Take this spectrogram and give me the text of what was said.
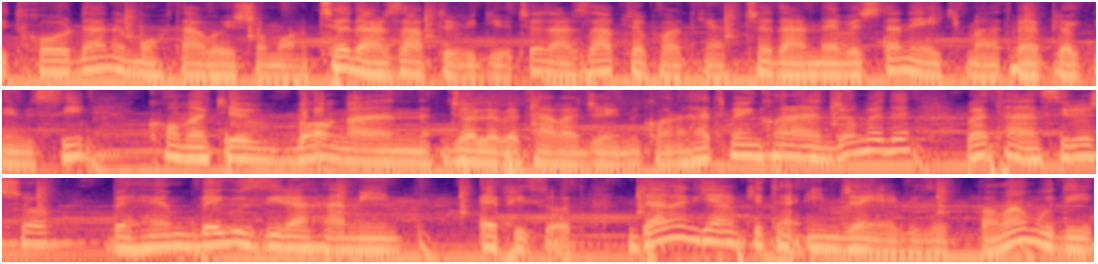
بازدید خوردن محتوای شما. چه در ضبط ویدیو چه در ضبط پادکست چه در نوشتن یک متن وبلاگ نویسی کمک واقعا جالب توجهی می‌کنه. حتما این کار انجام بده و تاثیرش رو به هم بگو زیر همین اپیزود. دمت گرم که تا اینجا اپیزود با من بودی.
